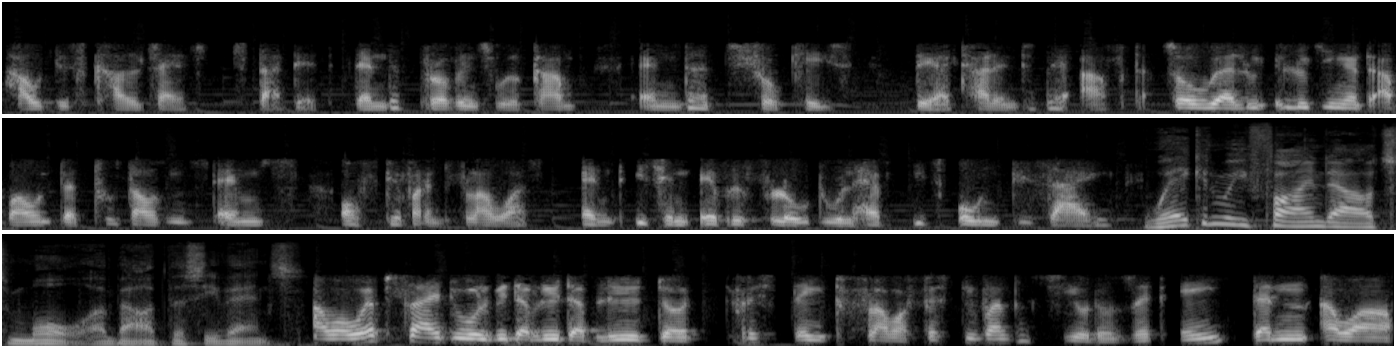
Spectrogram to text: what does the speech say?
how this culture has started. Then the province will come and that showcase their talent thereafter. So we are lo- looking at about the 2,000 stems of different flowers, and each and every float will have its own design. Where can we find out more about this event? Our website will be www.freestateflowerfestival.co.za. Then our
